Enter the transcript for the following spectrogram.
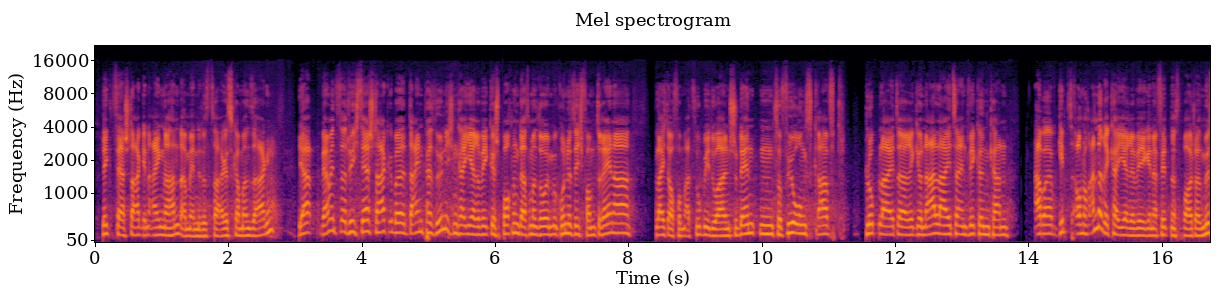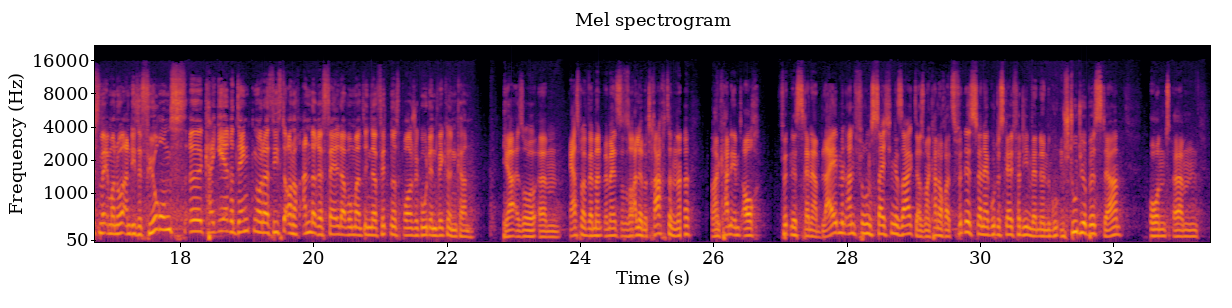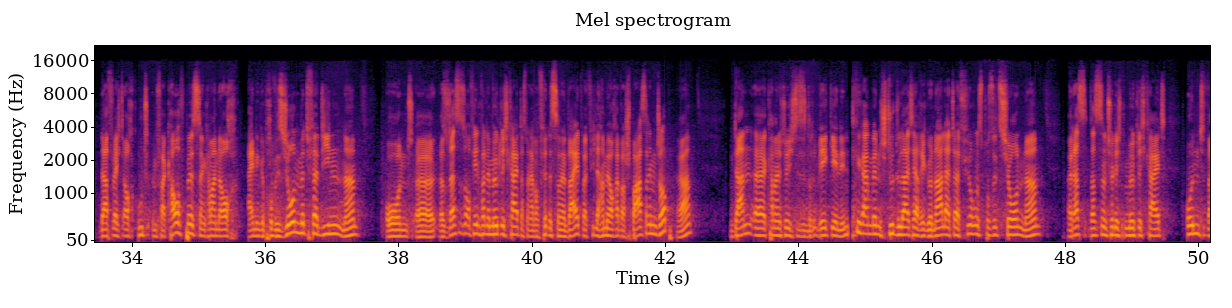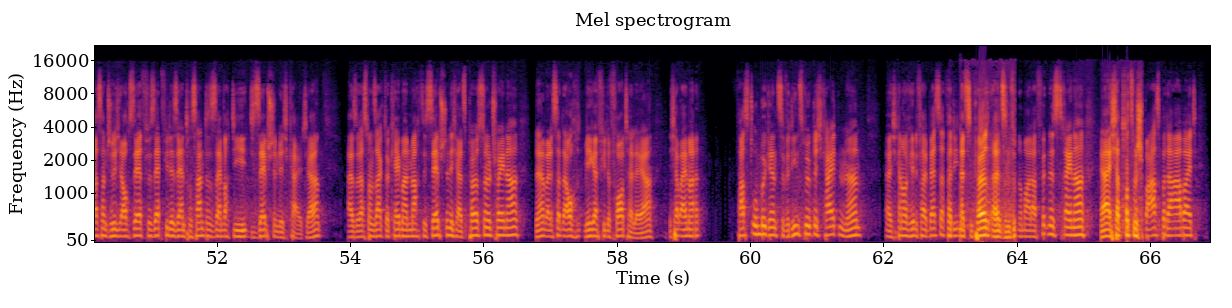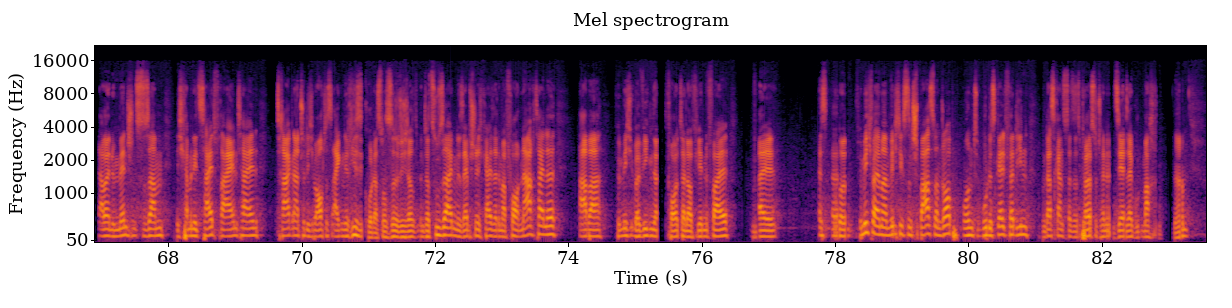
Liegt sehr stark in eigener Hand am Ende des Tages, kann man sagen. Ja, wir haben jetzt natürlich sehr stark über deinen persönlichen Karriereweg gesprochen, dass man so im Grunde sich vom Trainer, vielleicht auch vom Azubi, dualen Studenten zur Führungskraft, Clubleiter, Regionalleiter entwickeln kann. Aber gibt es auch noch andere Karrierewege in der Fitnessbranche? Also müssen wir immer nur an diese Führungskarriere denken oder siehst du auch noch andere Felder, wo man sich in der Fitnessbranche gut entwickeln kann? Ja, also ähm, erstmal, wenn man, wenn man jetzt so alle betrachtet, ne, man kann eben auch Fitnesstrainer bleiben, in Anführungszeichen gesagt. Also man kann auch als Fitnesstrainer gutes Geld verdienen, wenn du in einem guten Studio bist, ja und ähm, da vielleicht auch gut im Verkauf bist, dann kann man da auch einige Provisionen mitverdienen. Ne? Und äh, also das ist auf jeden Fall eine Möglichkeit, dass man einfach Fitness drin bleibt, weil viele haben ja auch einfach Spaß an dem Job. Ja? Dann äh, kann man natürlich diesen Weg gehen, den ich gegangen bin, Studioleiter, Regionalleiter, Führungsposition. Ne? Das, das ist natürlich eine Möglichkeit. Und was natürlich auch sehr, für sehr viele sehr interessant ist, ist einfach die, die Selbstständigkeit. Ja? Also, dass man sagt, okay, man macht sich selbstständig als Personal Trainer, ne? weil das hat auch mega viele Vorteile. Ja? Ich habe einmal fast unbegrenzte Verdienstmöglichkeiten. Ne? Ich kann auf jeden Fall besser verdienen als ein, als ein normaler Fitnesstrainer. Ja, ich habe trotzdem Spaß bei der Arbeit, arbeite mit Menschen zusammen. Ich kann mir die Zeit frei einteilen, trage natürlich aber auch das eigene Risiko. Das muss man natürlich dazu sagen. Eine Selbstständigkeit hat immer Vor- und Nachteile, aber für mich überwiegen die Vorteile auf jeden Fall, weil es, also für mich war immer am wichtigsten Spaß beim Job und gutes Geld verdienen und das kannst du als Personal Trainer sehr, sehr gut machen. Ne?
